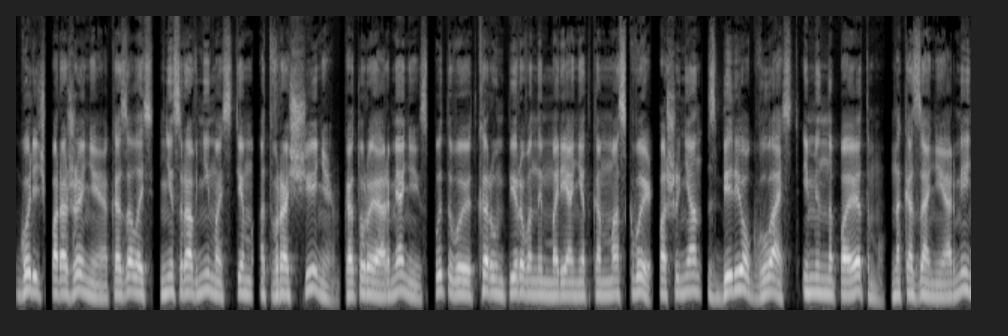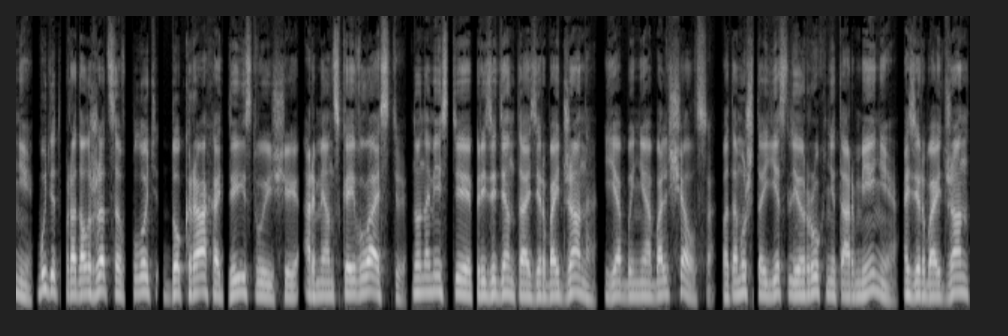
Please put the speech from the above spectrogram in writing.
Горечь поражения оказалась несравнима с тем отвращением, которое армяне испытывают коррумпированным марионеткам Москвы. Пашинян сберег власть. Именно поэтому наказание Армении будет продолжаться вплоть до краха действующей армянской власти. Но на месте президента Азербайджана я бы не обольщался, потому что если рухнет Армения, Азербайджан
